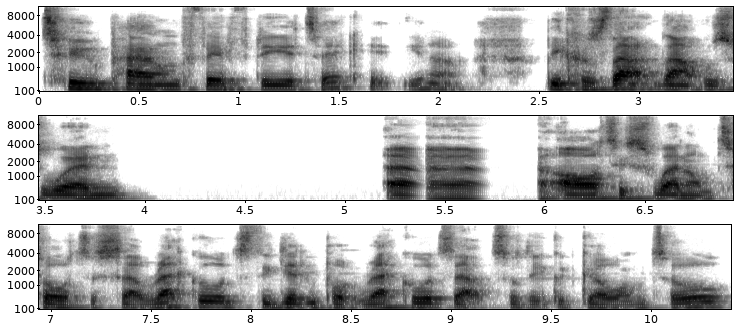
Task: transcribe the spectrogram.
two pound fifty a ticket, you know, because that that was when uh, artists went on tour to sell records. They didn't put records out so they could go on tour,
